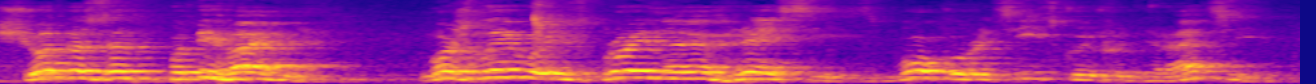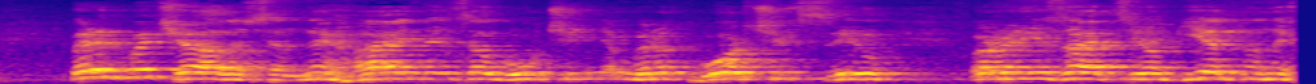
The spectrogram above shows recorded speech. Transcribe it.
Щодо запобігання можливої збройної агресії з боку Російської Федерації, передбачалося негайне залучення миротворчих сил Організації Об'єднаних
